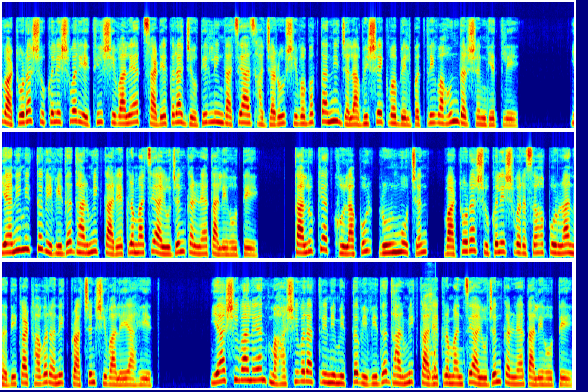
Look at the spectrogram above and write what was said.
वाठोडा शुकलेश्वर येथील शिवालयात साडेअकरा ज्योतिर्लिंगाचे आज हजारो शिवभक्तांनी जलाभिषेक व बेलपत्री वाहून दर्शन घेतले. यानिमित्त विविध धार्मिक कार्यक्रमाचे आयोजन करण्यात आले होते. तालुक्यात खोलापूर ऋणमोचन वाठोडा शुकलेश्वरसह पूर्णा नदीकाठावर अनेक प्राचीन शिवालये आहेत. या शिवालयांत महाशिवरात्रीनिमित्त विविध धार्मिक कार्यक्रमांचे आयोजन करण्यात आले होते.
